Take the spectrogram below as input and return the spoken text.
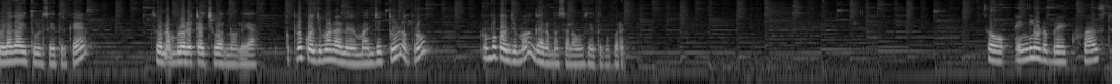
மிளகாய் தூள் சேர்த்துருக்கேன். ஸோ நம்மளோட டச் வரணும் இல்லையா? அப்புறம் கொஞ்சமாக நான் மஞ்சத்தூள் அப்புறம் ரொம்ப கொஞ்சமாக கரம் மசாலாவும் சேர்த்துக்க போகிறேன் ஸோ எங்களோட பிரேக்ஃபாஸ்ட்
